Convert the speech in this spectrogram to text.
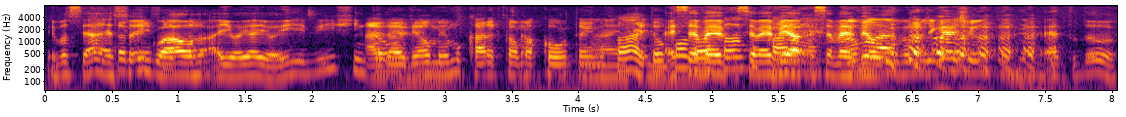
E você, ah, Eu eu sou igual. sou. Aí, oi, aí, oi. Vixe, então. Aí vai ver é o mesmo cara que toma conta ainda. Ah, Fala, ah, então. Aí você vai, você vai o ver, cara. você vai ver Vamos o- lá, vamos ligar junto. É tudo.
